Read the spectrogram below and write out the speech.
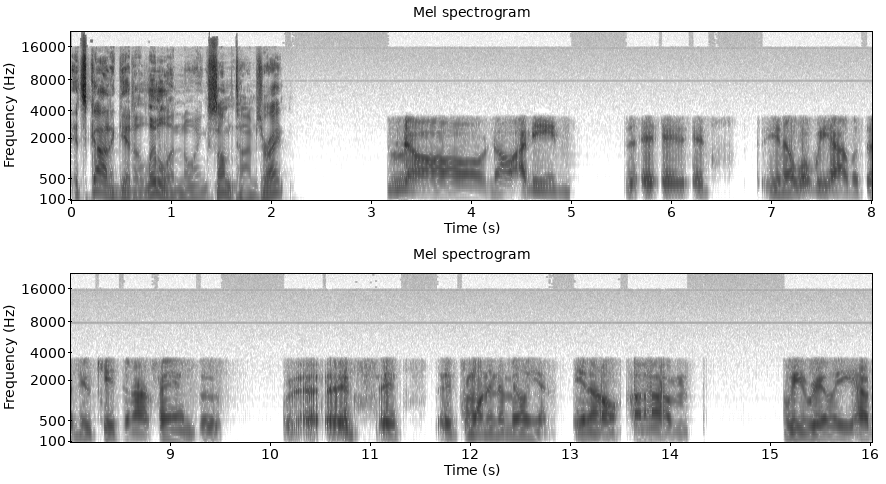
it's got to get a little annoying sometimes, right? No, no. I mean, it, it, it's you know what we have with the new kids and our fans is uh, it's it's it's one in a million. You know, um, we really have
